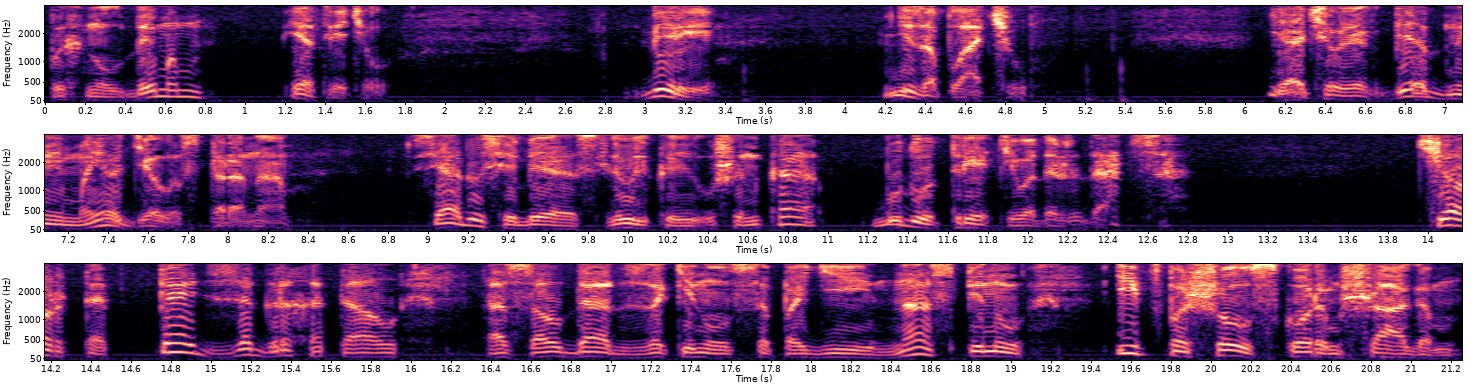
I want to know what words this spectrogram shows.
пыхнул дымом и ответил. «Бери, не заплачу. Я человек бедный, мое дело сторона. Сяду себе с люлькой у шинка, буду третьего дожидаться. Черт опять загрохотал, а солдат закинул сапоги на спину и пошел скорым шагом.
